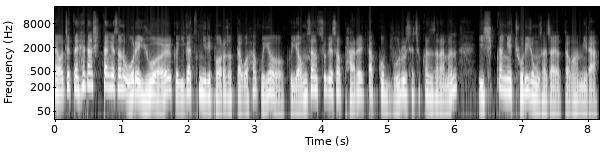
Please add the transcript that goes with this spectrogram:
네, 어쨌든 해당 식당에서는 올해 6월 그 이 같은 일이 벌어졌다고 하고요. 그 영상 속에서 발을 닦고 물을 세척한 사람은 이 식당의 조리 종사자였다고 합니다.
